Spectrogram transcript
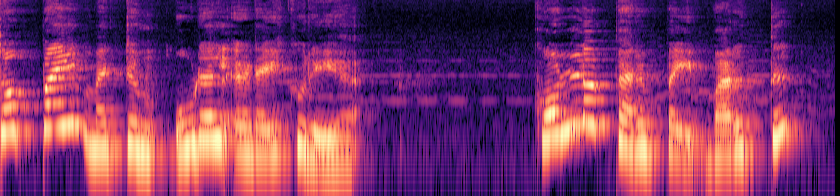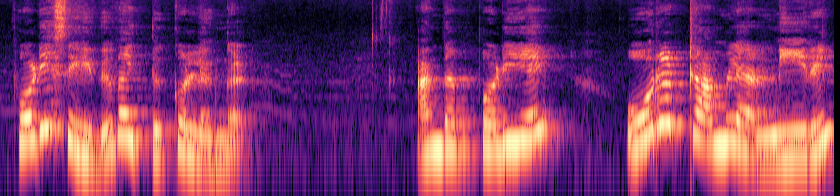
தொப்பை மற்றும் உடல் எடை குறைய கொள்ளு பருப்பை வறுத்து பொடி செய்து வைத்துக் கொள்ளுங்கள். அந்த பொடியை ஒரு டம்ளர் நீரில்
